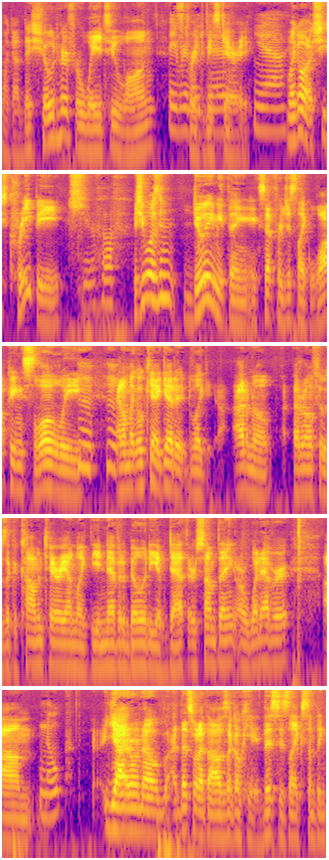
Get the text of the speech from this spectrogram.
my god they showed her for way too long They really for it to be scary. Yeah. i'm like oh she's creepy. She- but she wasn't doing anything except for just like walking slowly. And i'm like okay i get it. Like i don't know. I don't know if it was like a commentary on like the inevitability of death or something or whatever. Um Nope. Yeah i don't know that's what i thought i was like okay this is like something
